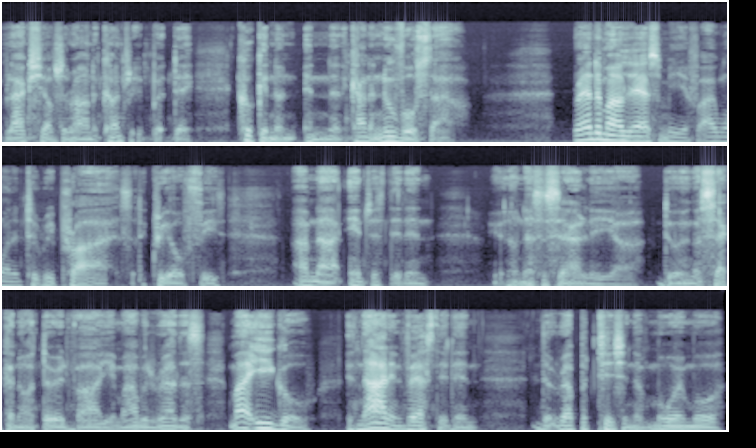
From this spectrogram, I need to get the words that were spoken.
black chefs around the country, but they cook in the, in the kind of nouveau style. Random House asked me if I wanted to reprise the Creole feast. I'm not interested in, you know, necessarily uh, doing a second or third volume. I would rather, my ego is not invested in the repetition of more and more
